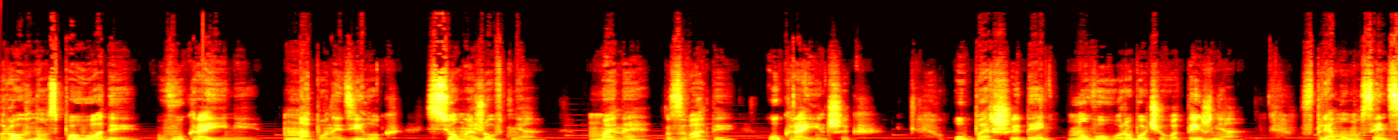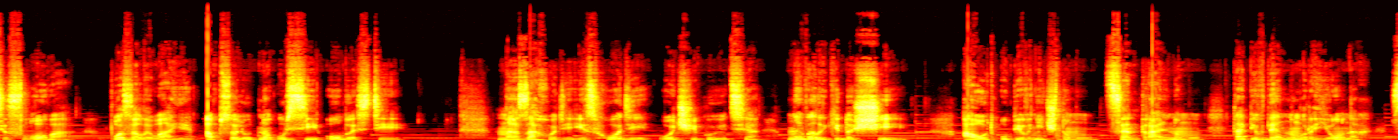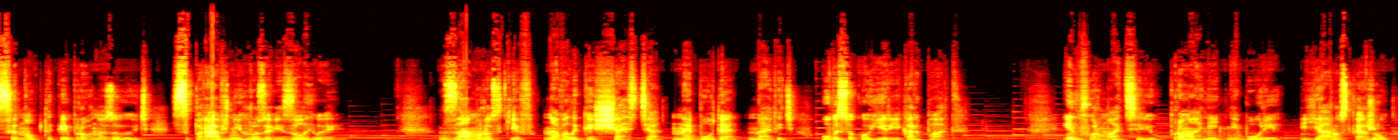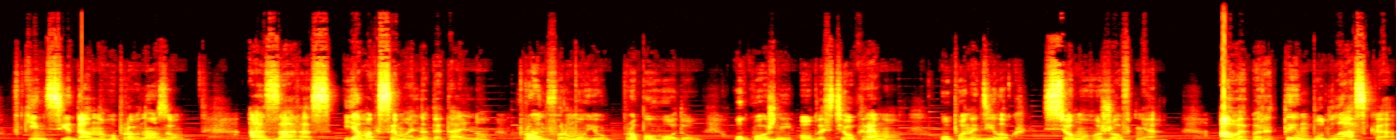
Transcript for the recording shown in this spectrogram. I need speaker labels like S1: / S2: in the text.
S1: Прогноз погоди в Україні на понеділок, 7 жовтня. Мене звати Українчик. У перший день нового робочого тижня в прямому сенсі слова позаливає абсолютно усі області. На заході і сході очікуються невеликі дощі, а от у північному, центральному та південному регіонах синоптики прогнозують справжні грозові зливи. Заморозків на велике щастя не буде навіть у високогір'ї Карпат. Інформацію про магнітні бурі я розкажу в кінці даного прогнозу. А зараз я максимально детально проінформую про погоду у кожній області окремо у понеділок, 7 жовтня. Але перед тим, будь ласка,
